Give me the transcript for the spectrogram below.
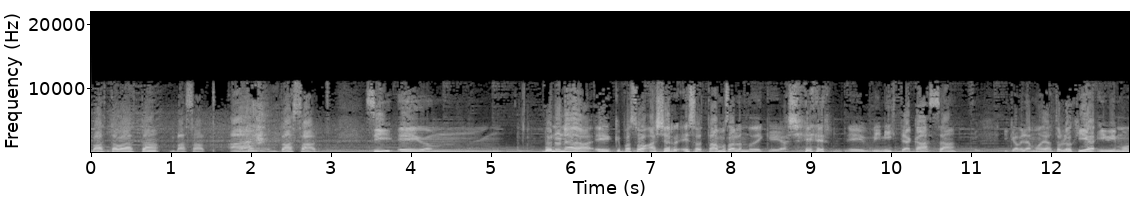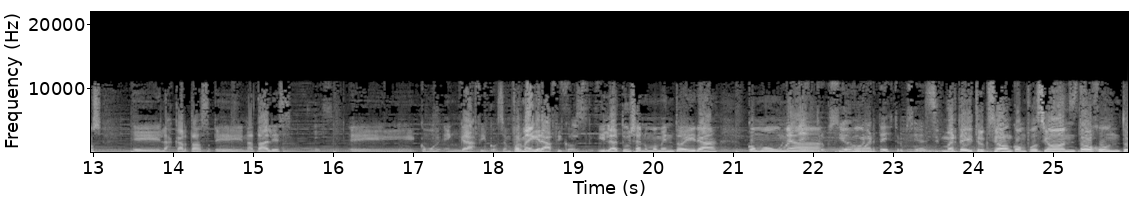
Basta, basta, basat. Ah, basat. Sí, eh, mm, bueno, nada, eh, ¿qué pasó? Ayer, eso, estábamos hablando de que ayer eh, viniste a casa y que hablamos de astrología y vimos eh, las cartas eh, natales eh, como en gráficos, en forma de gráficos. Y la tuya en un momento era como una... muerte, destrucción, un- muerte, destrucción. Muerte, destrucción, confusión, todo junto.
